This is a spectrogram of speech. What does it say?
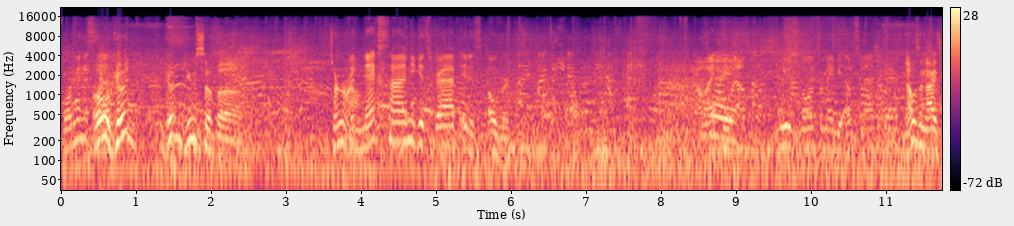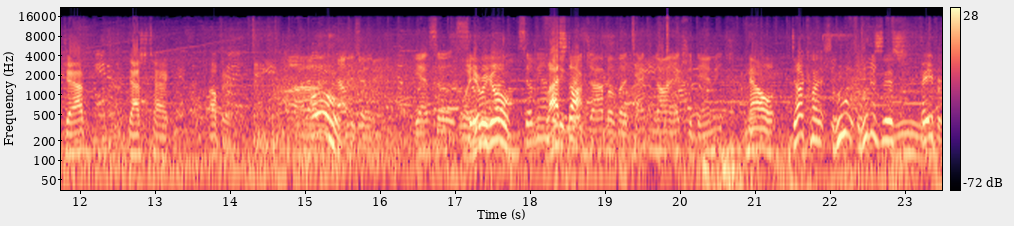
Four minutes. Oh, left. good, good use of uh, The turnaround. next time he gets grabbed, it is over. I like Oh, it. that was. He was going for maybe up smash there. That was a nice jab, dash attack, up there. Uh, Oh. that was good. Yeah, so Well, here we go. Sylveon Last did a stock. great job of attacking on extra damage. Now, Duck Hunt, who who does this favor?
